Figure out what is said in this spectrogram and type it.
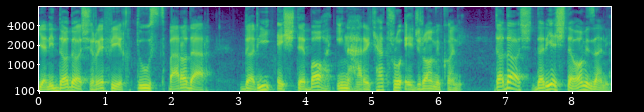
یعنی داداش رفیق دوست برادر داری اشتباه این حرکت رو اجرا می‌کنی. داداش داری اشتباه می‌زنی.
